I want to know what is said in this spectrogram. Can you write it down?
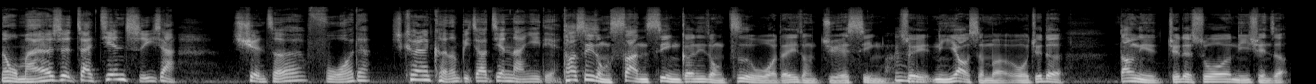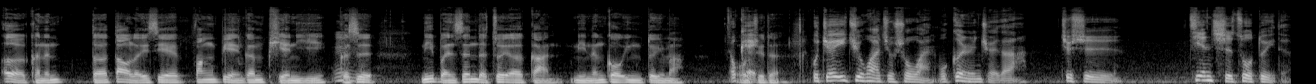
那我们还是再坚持一下，选择佛的。虽然可能比较艰难一点，它是一种善性跟一种自我的一种觉性嘛，所以你要什么？我觉得，当你觉得说你选择恶，可能得到了一些方便跟便宜，可是你本身的罪恶感，你能够应对吗？OK，我觉得，我觉得一句话就说完。我个人觉得啊，就是坚持做对的，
